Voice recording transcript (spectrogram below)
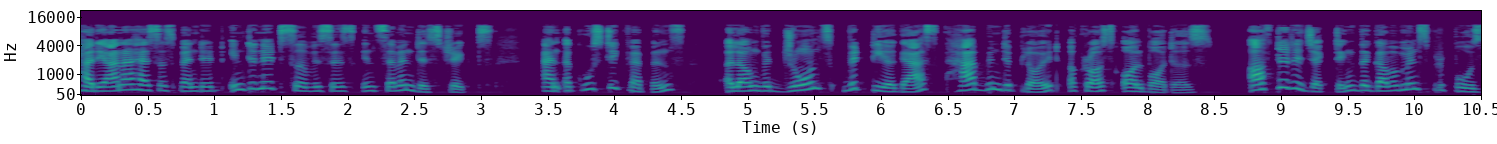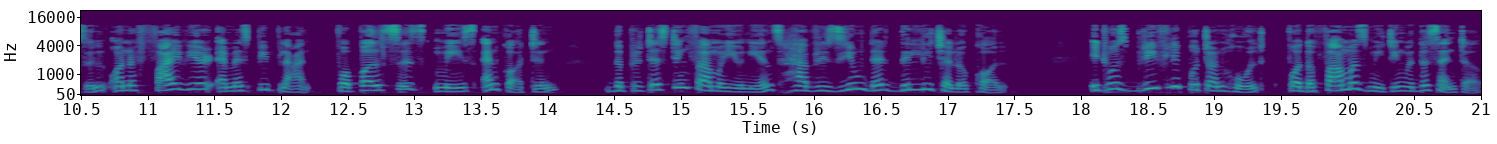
Haryana has suspended internet services in seven districts, and acoustic weapons, along with drones with tear gas, have been deployed across all borders. After rejecting the government's proposal on a five year MSP plan for pulses, maize, and cotton, the protesting farmer unions have resumed their Delhi Chalo call. It was briefly put on hold for the farmers' meeting with the centre.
